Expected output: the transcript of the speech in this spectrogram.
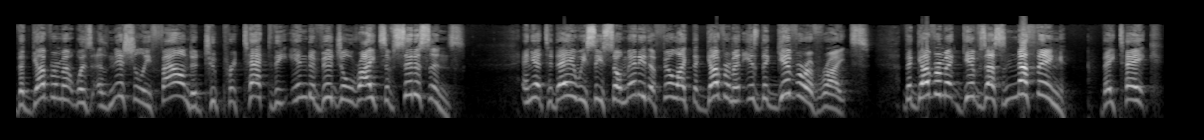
The government was initially founded to protect the individual rights of citizens. And yet today we see so many that feel like the government is the giver of rights. The government gives us nothing. They take.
